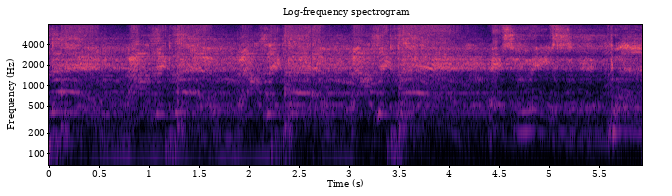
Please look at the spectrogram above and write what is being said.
six. Sweet.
